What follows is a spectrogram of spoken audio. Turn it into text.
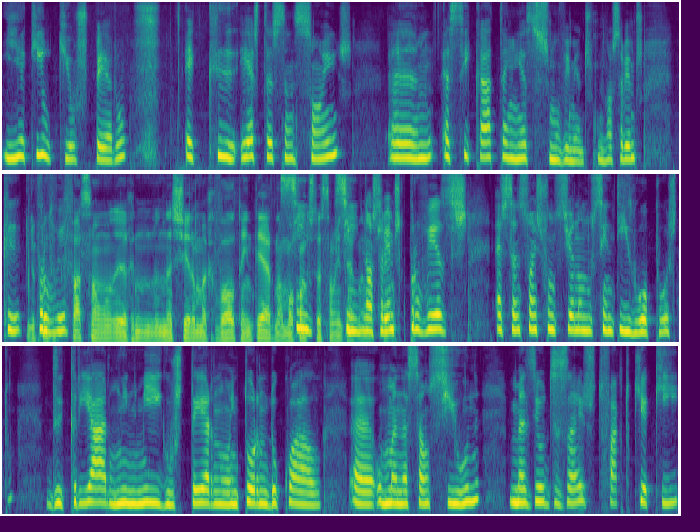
E aquilo que eu espero é que estas sanções uh, acicatem esses movimentos. Nós sabemos que, fundo, que façam uh, nascer uma revolta interna, uma sim, contestação interna. Sim, nós sabemos que por vezes as sanções funcionam no sentido oposto, de criar um inimigo externo em torno do qual uh, uma nação se une, mas eu desejo de facto que aqui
